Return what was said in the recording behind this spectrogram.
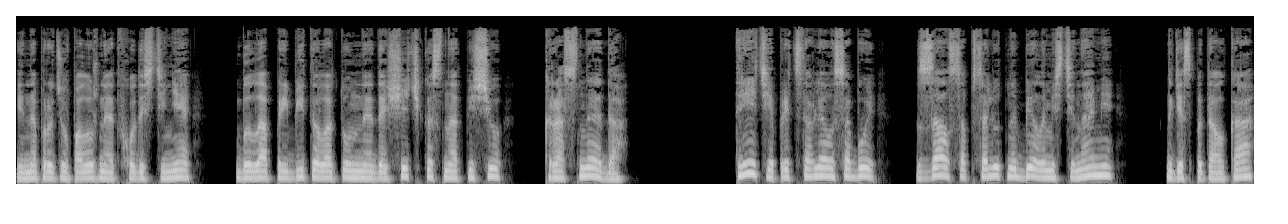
и на противоположной от входа стене была прибита латунная дощечка с надписью «Краснеда». Третья представляла собой зал с абсолютно белыми стенами, где с потолка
